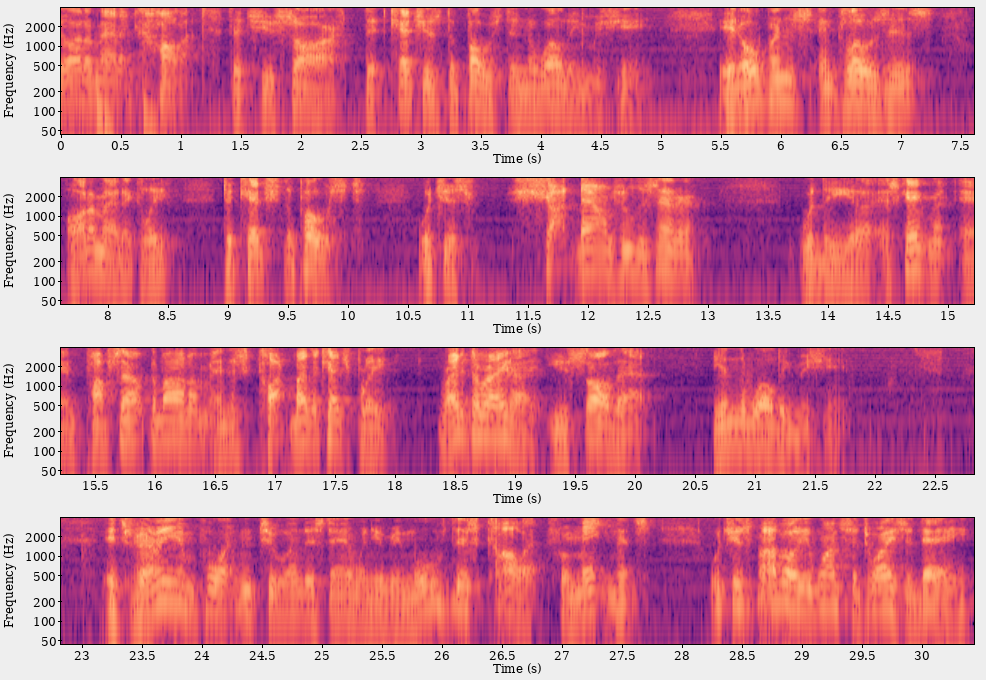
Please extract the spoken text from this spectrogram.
the automatic collet that you saw that catches the post in the welding machine. It opens and closes automatically to catch the post, which is shot down through the center with the uh, escapement and pops out the bottom and is caught by the catch plate right at the right height. You saw that in the welding machine. It's very important to understand when you remove this collet for maintenance, which is probably once or twice a day,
